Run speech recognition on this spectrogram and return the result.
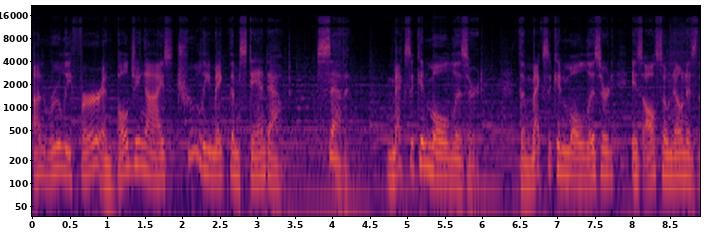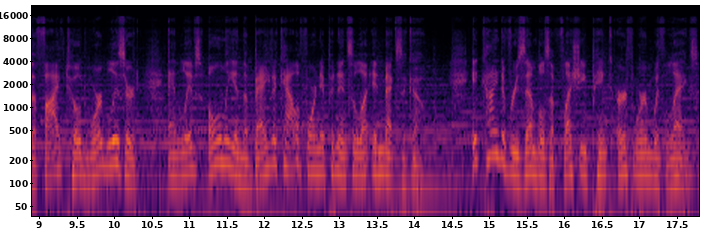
unruly fur, and bulging eyes truly make them stand out. 7. Mexican Mole Lizard The Mexican mole lizard is also known as the five-toed worm lizard and lives only in the Baja California Peninsula in Mexico. It kind of resembles a fleshy pink earthworm with legs,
